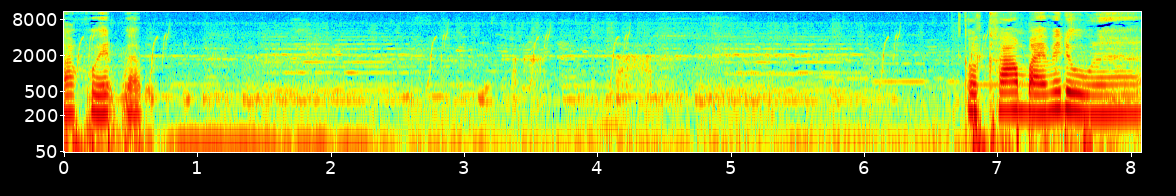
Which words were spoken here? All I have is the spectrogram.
รับเควสแบบกดข้ามไปไม่ดูนะฮะ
